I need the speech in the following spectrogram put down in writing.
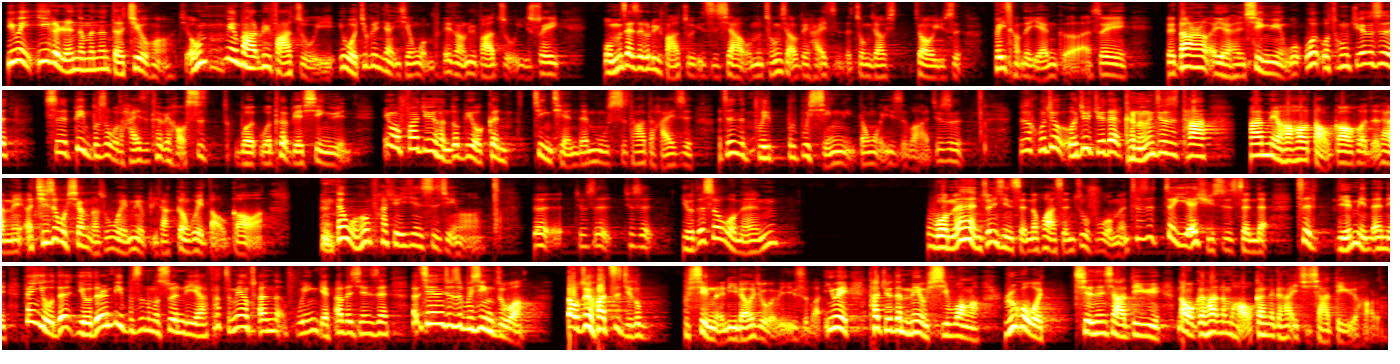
因为一个人能不能得救哈，我们没有办法律法主义。因为我就跟你讲，以前我们非常律法主义，所以我们在这个律法主义之下，我们从小对孩子的宗教教育是非常的严格，所以。对，当然也很幸运。我我我总觉得是是，并不是我的孩子特别好，是我我特别幸运，因为我发觉有很多比我更近前的牧师，他的孩子真的不不不行，你懂我意思吧？就是就是，我就我就觉得可能就是他他没有好好祷告，或者他没呃，其实我香港说我也没有比他更会祷告啊。但我会发觉一件事情啊，呃，就是就是有的时候我们。我们很遵循神的话，神祝福我们，这是这也许是神的，是怜悯的恩典。但有的有的人并不是那么顺利啊，他怎么样传福音给他的先生，他先生就是不信主啊，到最后他自己都不信了。你了解我的意思吧？因为他觉得没有希望啊。如果我先生下地狱，那我跟他那么好，我干脆跟他一起下地狱好了。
